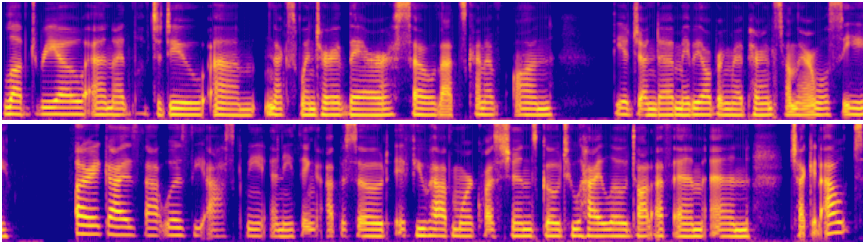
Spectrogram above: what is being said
loved Rio, and I'd love to do um, next winter there. So that's kind of on the agenda. Maybe I'll bring my parents down there. We'll see. All right, guys, that was the Ask Me Anything episode. If you have more questions, go to highlow.fm and check it out.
